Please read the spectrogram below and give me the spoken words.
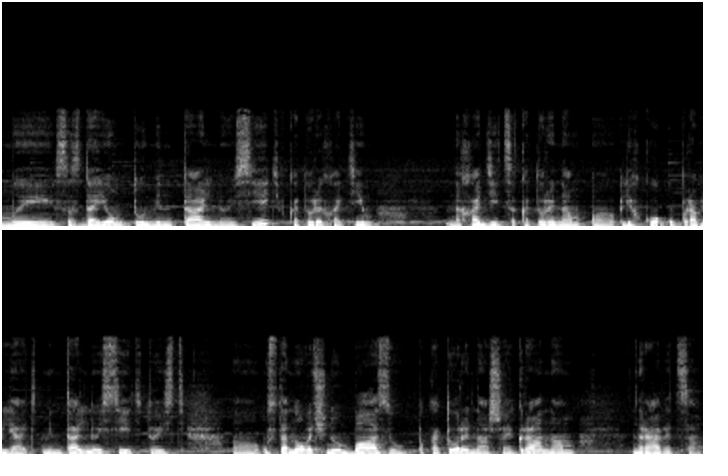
мы создаем ту ментальную сеть, в которой хотим находиться, которой нам э, легко управлять, ментальную сеть, то есть э, установочную базу, по которой наша игра нам нравится.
